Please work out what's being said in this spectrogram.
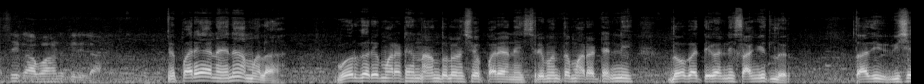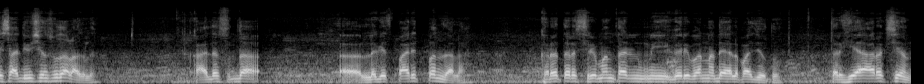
असं एक आवाहन केलेलं आहे. पर्याय नाही ना आम्हाला. गोरगरीब मराठ्यांना आंदोलनाशिवाय पर्याय नाही. श्रीमंत मराठ्यांनी दोघा तिघांनी सांगितलं तर आधी विशेष अधिवेशनसुद्धा लागलं. कायदासुद्धा लगेच पारित पण झाला. खरं तर श्रीमंतांनी गरिबांना द्यायला पाहिजे होतं. तर हे आरक्षण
